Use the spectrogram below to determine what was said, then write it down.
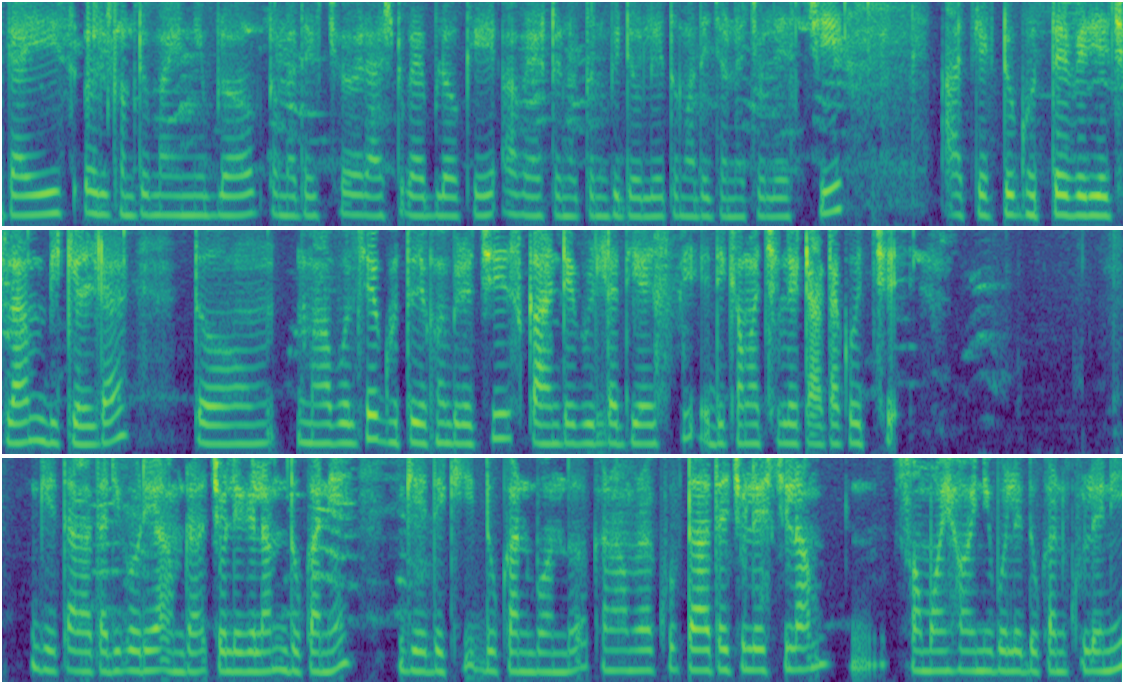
guys welcome to my new vlog তোমরা দেখছ রাষ্ট্রগায় ব্লগে আবার একটা নতুন ভিডিও নিয়ে তোমাদের জন্য চলে এসেছি। আজকে একটু ঘুরতে বেরিয়েছিলাম বিকেলটা। তো মা বলছে, ঘুরতে যখন বেরোচ্ছিস কারেন্ট বিলটা দিয়ে আসবি। এদিকে আমার ছেলে টাটা করছে। গিয়ে তাড়াতাড়ি করে আমরা চলে গেলাম দোকানে। গিয়ে দেখি দোকান বন্ধ। কারণ আমরা খুব তাড়াতাড়ি চলে এসেছিলাম। সময় হয়নি বলে দোকান খুলেনি।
